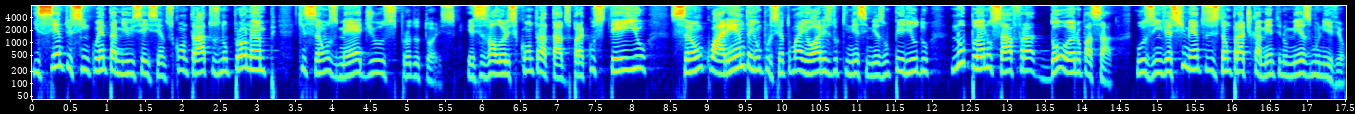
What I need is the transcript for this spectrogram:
e 150.600 contratos no Pronamp, que são os médios produtores. Esses valores contratados para custeio são 41% maiores do que nesse mesmo período no Plano Safra do ano passado. Os investimentos estão praticamente no mesmo nível.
